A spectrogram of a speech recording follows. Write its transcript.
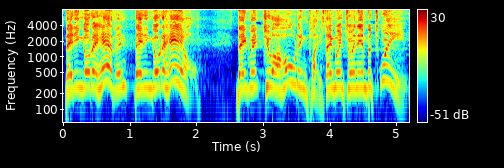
They didn't go to heaven, they didn't go to hell. They went to a holding place, they went to an in between.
